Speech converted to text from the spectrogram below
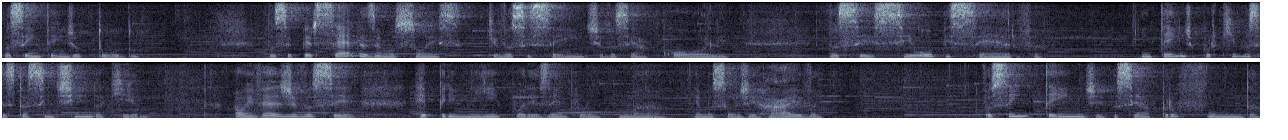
você entende o todo. Você percebe as emoções que você sente, você acolhe, você se observa, entende por que você está sentindo aquilo. Ao invés de você reprimir, por exemplo, uma emoção de raiva, você entende, você aprofunda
